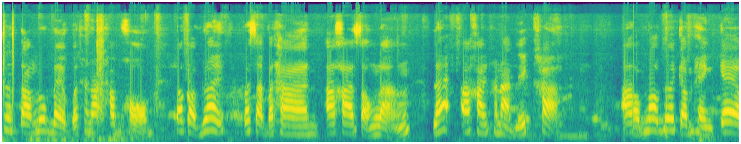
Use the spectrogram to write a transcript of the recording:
ขึ้นตามรูปแบบวัฒนธรรมขอมประกอบด้วยปราสาทประธาน อาคารสองหลัง และอาคารขนาดเล็กค่ะอาล้อมรอบด้วยกำแพงแก้ว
